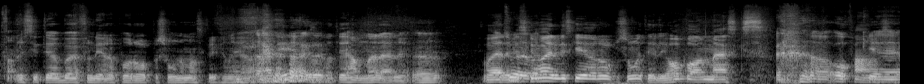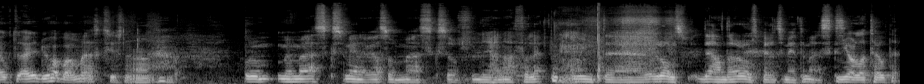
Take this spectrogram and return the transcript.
Fan, nu sitter jag och börjar fundera på rollpersoner man skulle kunna göra. att vi hamnar där nu. Ja. Vad, är det vi ska, vad är det vi ska göra rollpersoner till? Jag har bara masks. och, Fan, alltså. eh, och du- har bara masks just nu. Ja. Och med Masks menar vi alltså Masks of Nya Nathalep och inte rolls- det andra rollspelet som heter Masks. Jarla Totep.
